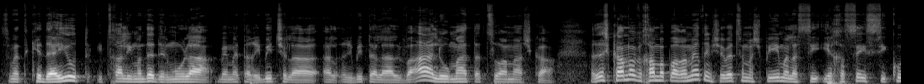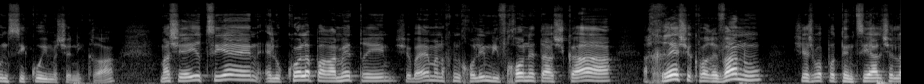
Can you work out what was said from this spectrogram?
זאת אומרת, כדאיות היא צריכה להימדד אל מול באמת הריבית של ה- הריבית על ההלוואה לעומת התשואה מההשקעה. אז יש כמה וכמה פרמטרים שבעצם משפיעים על הסי- יחסי סיכון-סיכוי, מה שנקרא. מה שיאיר ציין, אלו כל הפרמטרים שבהם אנחנו יכולים לבחון את ההשקעה אחרי שכבר הבנו שיש בה פוטנציאל של,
